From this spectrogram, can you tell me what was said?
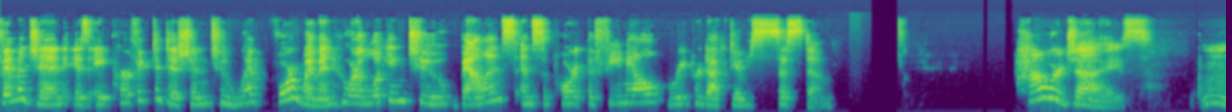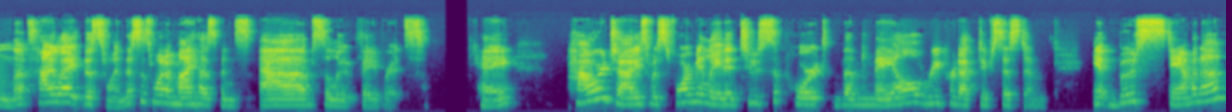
Femigen is a perfect addition to for women who are looking to balance and support the female reproductive system. Powergize. Mm, let's highlight this one. This is one of my husband's absolute favorites. Okay. Powergize was formulated to support the male reproductive system. It boosts stamina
